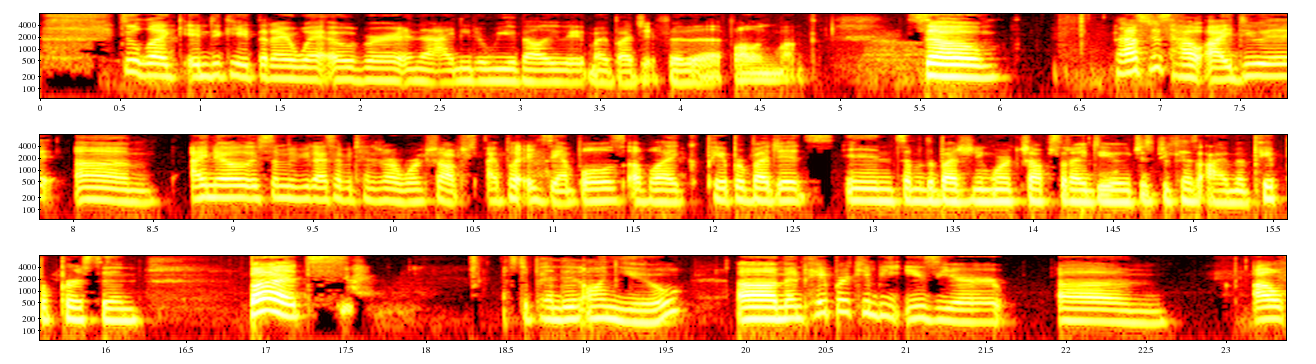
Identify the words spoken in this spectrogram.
to like indicate that I went over and that I need to reevaluate my budget for the following month. So that's just how I do it. Um, I know if some of you guys have attended our workshops, I put examples of like paper budgets in some of the budgeting workshops that I do just because I'm a paper person but it's dependent on you. Um, and paper can be easier. Um, I'll,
